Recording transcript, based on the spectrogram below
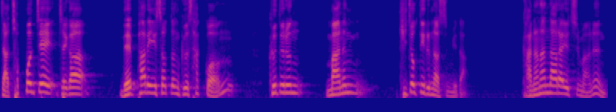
자 첫 번째 제가 네팔에 있었던 그 사건, 그들은 많은 기적들이 일어났습니다. 가난한 나라였지만은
